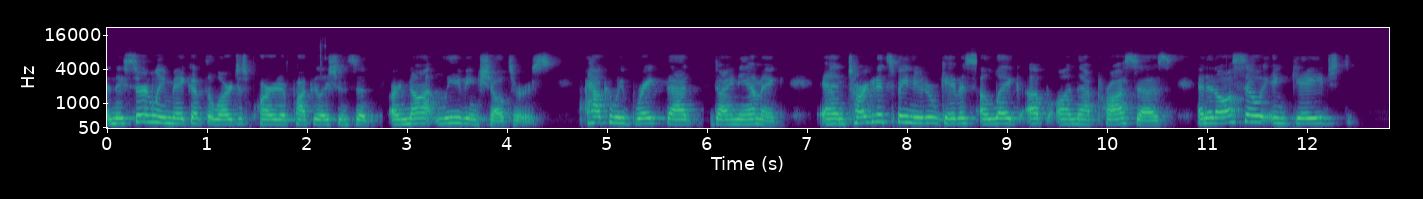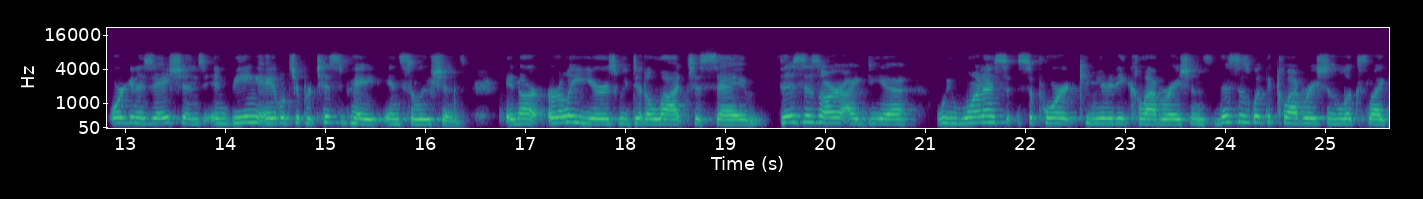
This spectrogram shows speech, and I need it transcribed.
And they certainly make up the largest part of populations that are not leaving shelters. How can we break that dynamic? And targeted spay neuter gave us a leg up on that process. And it also engaged organizations in being able to participate in solutions. In our early years, we did a lot to say, this is our idea. We want to support community collaborations. This is what the collaboration looks like.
